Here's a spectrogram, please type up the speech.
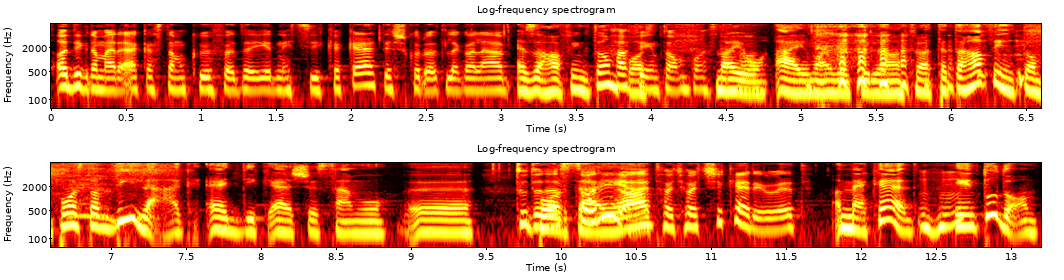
Addigra már elkezdtem külföldre írni cikkeket, és akkor ott legalább... Ez a Huffington Post? Huffington Post. Na jó, álljunk már egy pillanatra. Tehát a Huffington Post a világ egyik első számú ö, Tudod portálja. a sztoriát, hogy hogy sikerült? Neked? Uh-huh. Én tudom.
